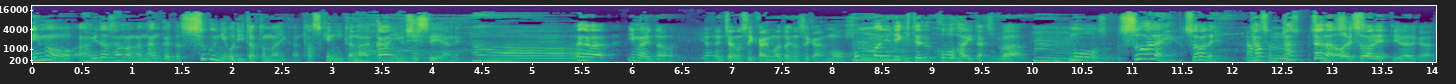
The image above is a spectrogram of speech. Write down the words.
今阿弥陀様が何かやったらすぐに降り立たないかん助けに行かなあかんいう姿勢やねだから今言った米ちゃんの世界も私の世界もほんまにできてる後輩たちはもう座らへん座れへん。立ったら「おい座れ」って言われるからも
